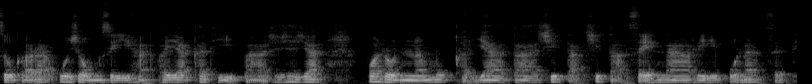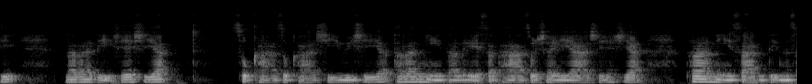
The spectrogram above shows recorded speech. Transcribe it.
สุขระผู้ชงสีหะพยัคฆทีปาชยชยะวรณมุขยาตาชิตะชิตะเสนารีปุณะเสถินรดีเชชยะ สุขาสุขาชีวิชยะทรณีตะเลสทาสุชัยยาเชชยะทรณีสารตินส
